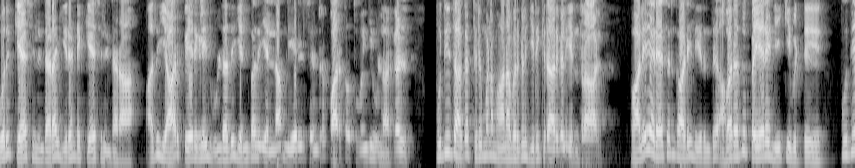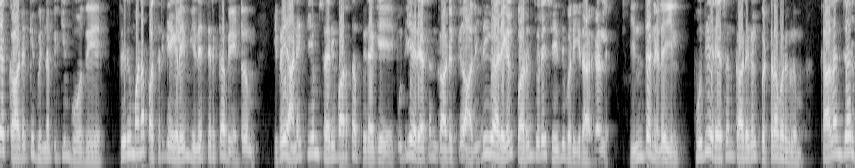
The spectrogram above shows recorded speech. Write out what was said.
ஒரு கேஸ் சிலிண்டரா இரண்டு கேஸ் சிலிண்டரா? அது யார் பெயர்களில் உள்ளது என்பதை எல்லாம் நேரில் சென்று பார்க்க துவங்கியுள்ளார்கள். புதிதாக திருமணம் ஆனவர்கள் இருக்கிறார்கள் என்றால் பழைய ரேஷன் கார்டில் இருந்து அவரது பெயரை நீக்கிவிட்டு புதிய கார்டுக்கு விண்ணப்பிக்கும் போது திருமண பத்திரிகைகளையும் இணைத்திருக்க வேண்டும். இவை அனைத்தையும் சரிபார்த்த பிறகே புதிய ரேஷன் கார்டுக்கு அதிகாரிகள் பரிந்துரை செய்து வருகிறார்கள். இந்த நிலையில் புதிய ரேஷன் கார்டுகள் பெற்றவர்களும் கலைஞர்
